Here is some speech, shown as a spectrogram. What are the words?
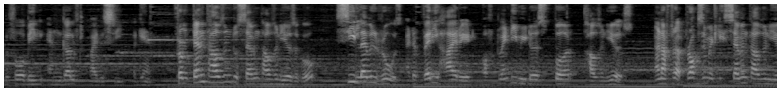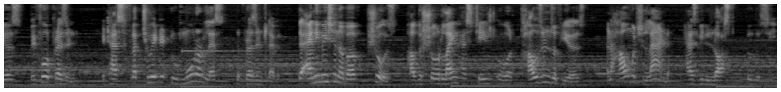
before being engulfed by the sea again. From 10,000 to 7,000 years ago, sea level rose at a very high rate of 20 meters per thousand years. And after approximately 7,000 years before present, it has fluctuated to more or less the present level. The animation above shows how the shoreline has changed over thousands of years and how much land has been lost to the sea.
